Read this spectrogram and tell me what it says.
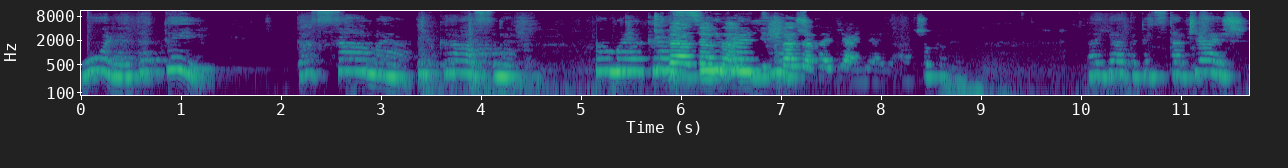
Оля, это ты. Та самая прекрасная. Самая Да, да, да, красивая да, да, да, я, я, я. А в чем проблема? А я, ты представляешь,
